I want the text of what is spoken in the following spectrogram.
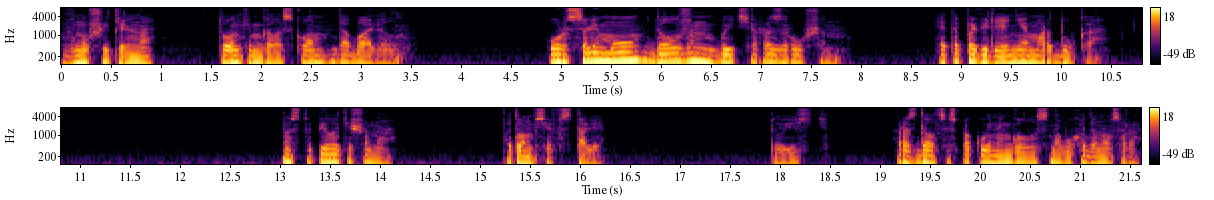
внушительно, тонким голоском добавил. «Урсалиму должен быть разрушен. Это повеление Мардука». Наступила тишина. Потом все встали. «То есть?» — раздался спокойный голос Навуходоносора.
